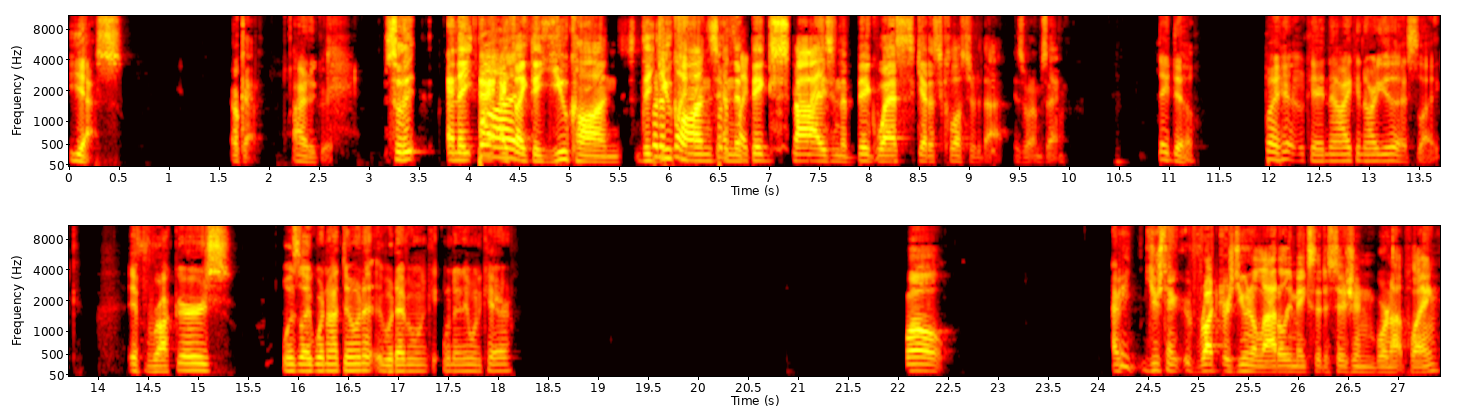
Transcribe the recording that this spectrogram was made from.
Yes, Okay. I'd agree. So the, and they, I, I feel like the UConns, the but if, like- UConns and the like- big skies and the big West get us closer to that. Is what I'm saying. They do. But here, okay, now I can argue this: like, if Rutgers was like, "We're not doing it," would everyone? Would anyone care? Well, I mean, you're saying if Rutgers unilaterally makes the decision, we're not playing.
